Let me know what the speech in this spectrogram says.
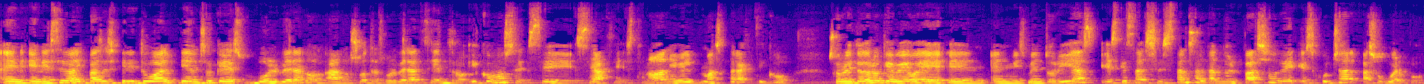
en, ese bypass espiritual, pienso que es volver a, a nosotras, volver al centro. ¿Y cómo se, se, se hace esto, ¿no? A nivel más práctico sobre todo lo que veo eh, en, mis mentorías es que se están saltando el paso de escuchar a su cuerpo.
